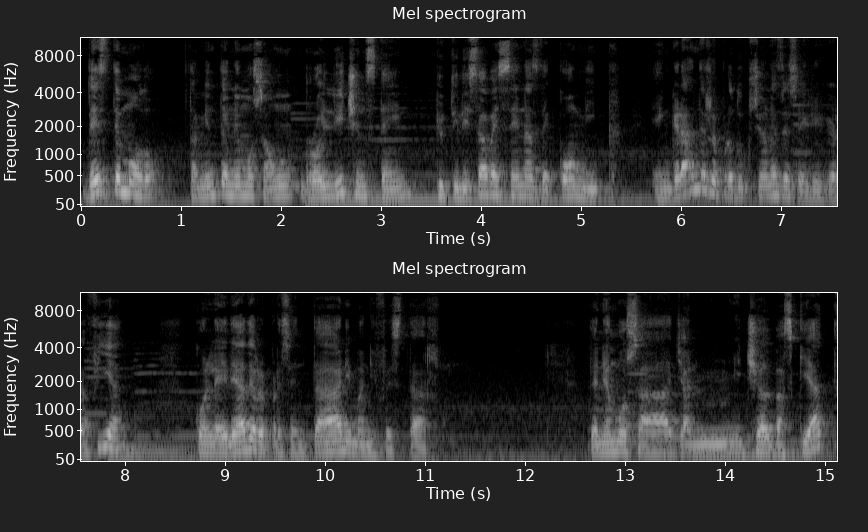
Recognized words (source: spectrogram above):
De este modo, también tenemos a un Roy Lichtenstein que utilizaba escenas de cómic en grandes reproducciones de serigrafía con la idea de representar y manifestar. Tenemos a Jean-Michel Basquiat,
